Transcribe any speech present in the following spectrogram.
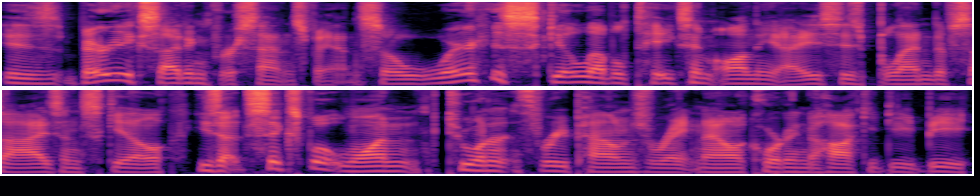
is very exciting for Sens fans. So where his skill level takes him on the ice, his blend of size and skill, he's at six foot one, 203 pounds right now, according to Hockey DB.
